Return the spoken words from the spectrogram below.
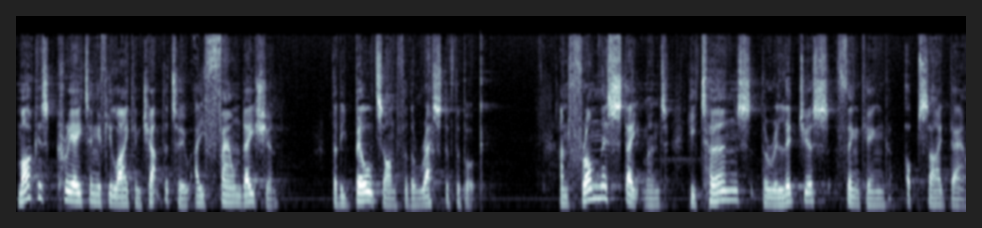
Mark is creating, if you like, in chapter 2, a foundation that he builds on for the rest of the book. And from this statement, he turns the religious thinking upside down.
